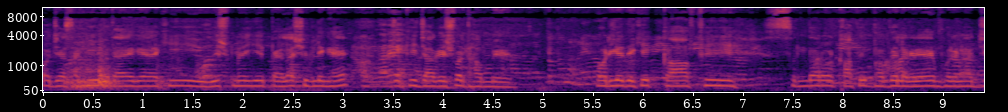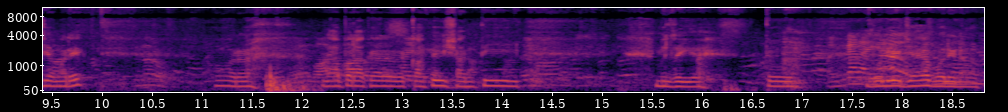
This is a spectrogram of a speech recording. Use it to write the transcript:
और जैसा कि बताया गया है कि विश्व में ये पहला शिवलिंग है जो कि जागेश्वर धाम में है। और ये देखिए काफ़ी सुंदर और काफ़ी भव्य लग रहे हैं भोलेनाथ जी हमारे। और यहाँ पर आकर काफ़ी शांति मिल रही है। तो बोलिए जय भोलेनाथ।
